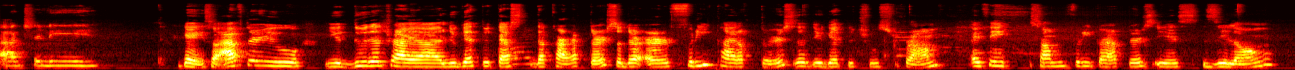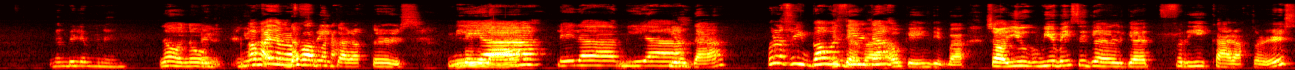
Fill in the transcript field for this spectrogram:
actually, Okay, so after you you do the trial, you get to test the characters. So there are free characters that you get to choose from. I think some free characters is Zilong. nabili mo na yun. No, no, you okay, have the free characters. Mia, Leila, Mia. Hilda. Wala sa iba, wala Hindi ba? Hilda. Okay, hindi ba? So, you you basically get free characters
